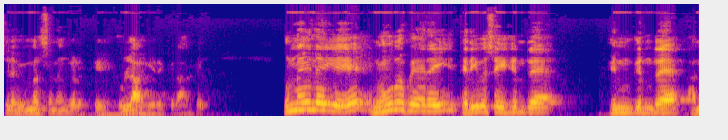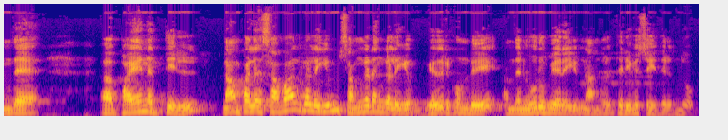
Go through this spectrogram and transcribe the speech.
சில விமர்சனங்களுக்கு உள்ளாகி இருக்கிறார்கள். உண்மையிலேயே நூறு பேரை தெரிவு செய்கின்ற என்கின்ற அந்த பயணத்தில் நாம் பல சவால்களையும் சங்கடங்களையும் எதிர்கொண்டு அந்த நூறு பேரையும் நாங்கள் தெரிவு செய்திருந்தோம்.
